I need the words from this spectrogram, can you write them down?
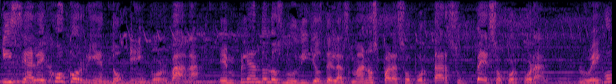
Y se alejó corriendo, encorvada, empleando los nudillos de las manos para soportar su peso corporal. Luego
